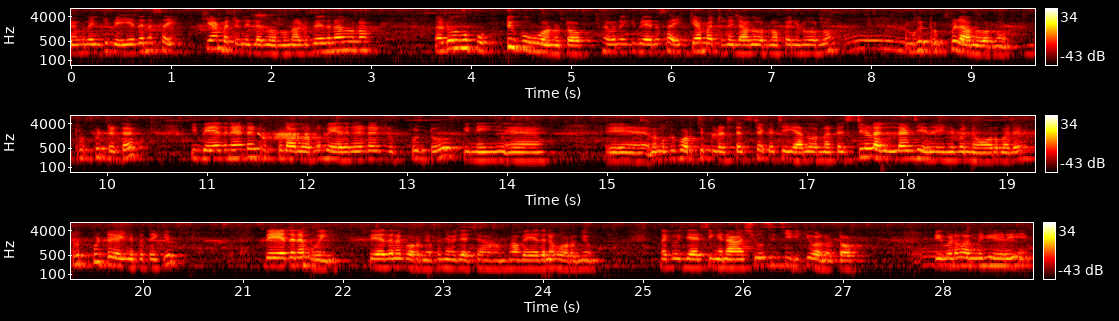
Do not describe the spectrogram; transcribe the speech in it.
ഞാൻ പറഞ്ഞു എനിക്ക് വേദന സഹിക്കാൻ പറ്റണില്ല എന്ന് പറഞ്ഞു. നടുവേദന എന്ന് പറഞ്ഞാൽ നടുവങ്ങ് പൊട്ടി പോവുകയാണ് കേട്ടോ. അതുപോലെ എനിക്ക് വേദന സഹിക്കാൻ പറ്റണില്ല എന്ന് പറഞ്ഞു. അപ്പോൾ എന്നോട് പറഞ്ഞു നമുക്ക് ട്രിപ്പ് ഇടാന്ന് പറഞ്ഞു. ട്രിപ്പ് ഇട്ടിട്ട് ഈ വേദനയുടെ ട്രിപ്പ് ഇടാന്ന് പറഞ്ഞു. വേദനയുടെ ട്രിപ്പ് ഇട്ടു. പിന്നെ നമുക്ക് കുറച്ച് ബ്ലഡ് ടെസ്റ്റ് ഒക്കെ ചെയ്യാന്ന് പറഞ്ഞ ടെസ്റ്റുകളെല്ലാം ചെയ്ത് കഴിഞ്ഞപ്പോൾ നോർമൽ ട്രിപ്പ് ഇട്ട് കഴിഞ്ഞപ്പോഴത്തേക്കും വേദന പോയി. വേദന കുറഞ്ഞു. അപ്പം ഞാൻ വിചാരിച്ചു ആ വേദന കുറഞ്ഞു. എന്നൊക്കെ വിചാരിച്ച് ഇങ്ങനെ ആശ്വസിച്ചിരിക്കുവാണ് കേട്ടോ അപ്പം ഇവിടെ വന്ന് കയറി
